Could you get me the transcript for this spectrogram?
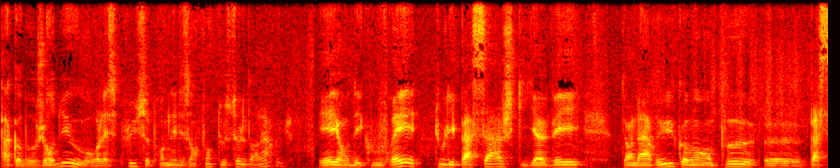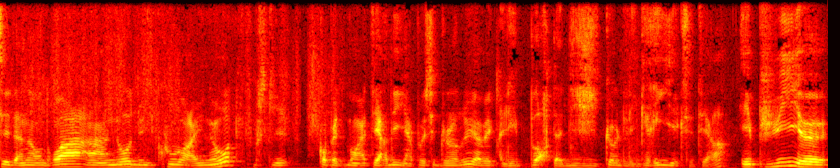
pas comme aujourd'hui où on laisse plus se promener les enfants tout seuls dans la rue. Et on découvrait tous les passages qu'il y avait dans la rue, comment on peut euh, passer d'un endroit à un autre, d'une cour à une autre, ce qui est complètement interdit impossible aujourd'hui avec les portes à digicodes, les grilles, etc. Et puis, euh,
